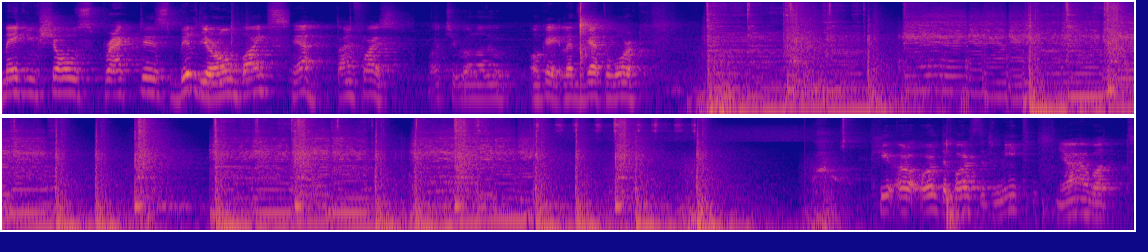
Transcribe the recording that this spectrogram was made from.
making shows, practice, build your own bikes. Yeah, time flies. What you gonna do? Okay, let's get to work. Here are all the parts that we need. Yeah, but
